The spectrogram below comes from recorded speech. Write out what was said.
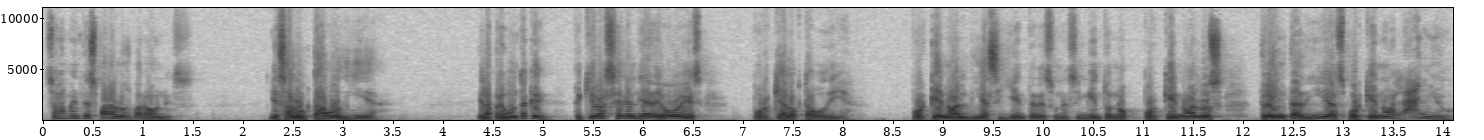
Solamente es para los varones. Y es al octavo día. Y la pregunta que te quiero hacer el día de hoy es, ¿por qué al octavo día? ¿Por qué no al día siguiente de su nacimiento? No, ¿Por qué no a los 30 días? ¿Por qué no al año?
